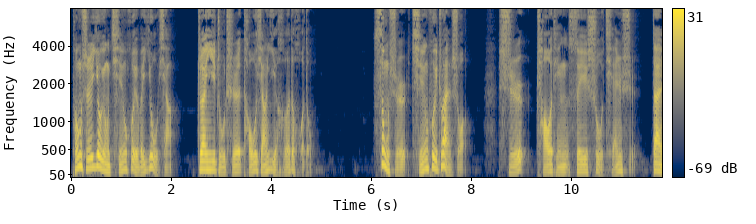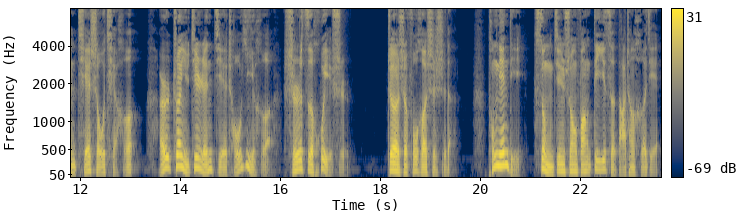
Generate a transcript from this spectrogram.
同时又用秦桧为右相，专一主持投降议和的活动。《宋史·秦桧传》说：“时朝廷虽数遣使，但且守且和，而专与金人解仇议和，实自会使。”这是符合事实的。同年底，宋金双方第一次达成和解，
